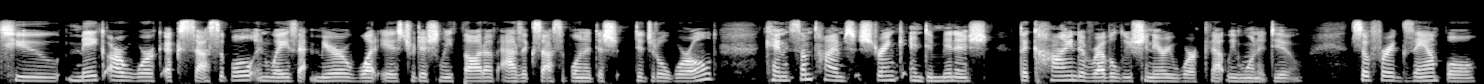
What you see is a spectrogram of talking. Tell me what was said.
to make our work accessible in ways that mirror what is traditionally thought of as accessible in a digital world can sometimes shrink and diminish the kind of revolutionary work that we want to do. So, for example,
